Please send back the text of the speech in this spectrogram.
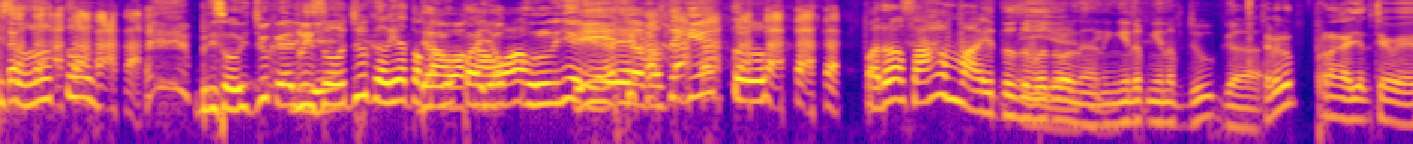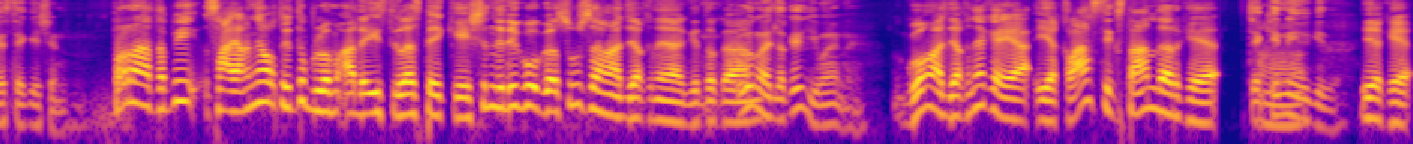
seru tuh. Beli soju kali Beli ya. soju kali atau Jangan lupa yokulnya ya. Iya, pasti gitu. Padahal sama itu Iya sebetulnya, sih. nginep-nginep juga. Tapi lu pernah ngajak cewek staycation? Pernah, tapi sayangnya waktu itu belum ada istilah staycation, jadi gue agak susah ngajaknya gitu kan. Lu ngajaknya gimana? Gue ngajaknya kayak ya klasik standar kayak Check in ah, gitu. Iya kayak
